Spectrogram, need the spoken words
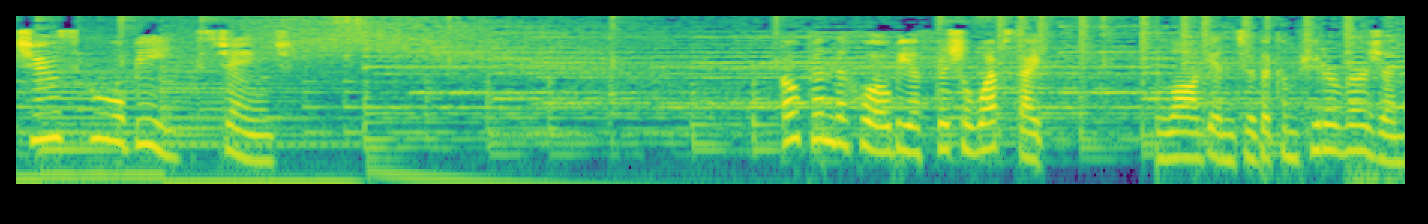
Choose Huobi Exchange. Open the Huobi official website. Log into the computer version.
